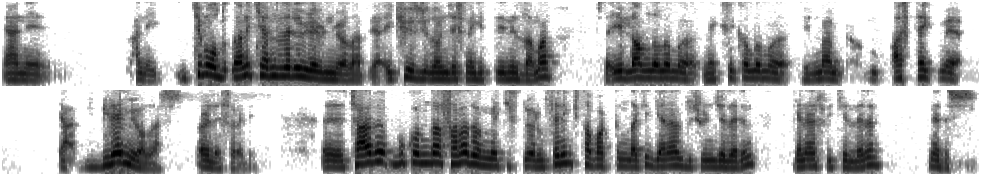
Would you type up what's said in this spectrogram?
Yani hani kim olduklarını kendileri bile bilmiyorlar. Ya 200 yıl öncesine gittiğiniz zaman işte İrlandalı mı, Meksikalı mı, bilmem Aztek mi ya bilemiyorlar. Öyle söyleyeyim. Ee, Çağrı bu konuda sana dönmek istiyorum. Senin kitap hakkındaki genel düşüncelerin, genel fikirlerin nedir?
